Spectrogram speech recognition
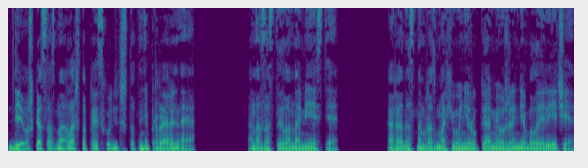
Девушка осознала, что происходит что-то неправильное. Она застыла на месте. О радостном размахивании руками уже не было и речи.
